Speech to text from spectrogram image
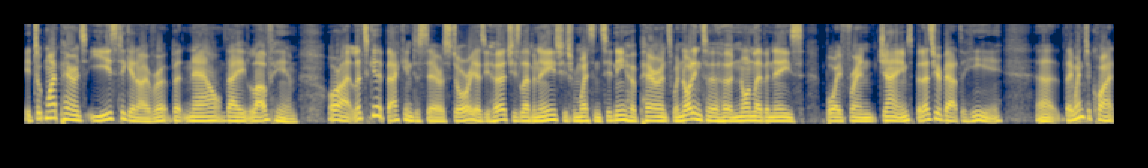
It took my parents years to get over it, but now they love him. All right, let's get back into Sarah's story. As you heard, she's Lebanese. She's from Western Sydney. Her parents were not into her non Lebanese boyfriend, James, but as you're about to hear, uh, they went to quite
